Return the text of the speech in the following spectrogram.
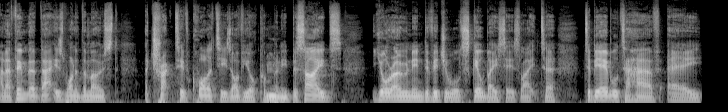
And I think that that is one of the most attractive qualities of your company mm. besides your own individual skill bases like to to be able to have a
